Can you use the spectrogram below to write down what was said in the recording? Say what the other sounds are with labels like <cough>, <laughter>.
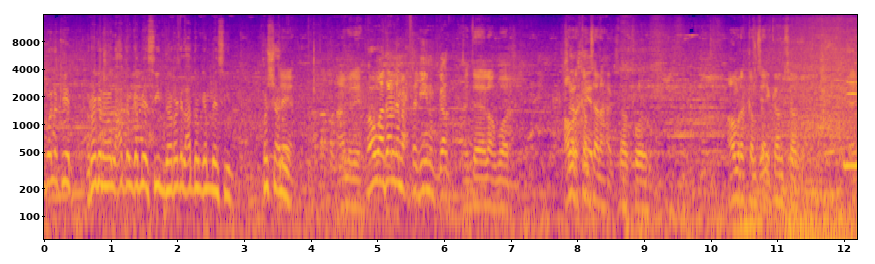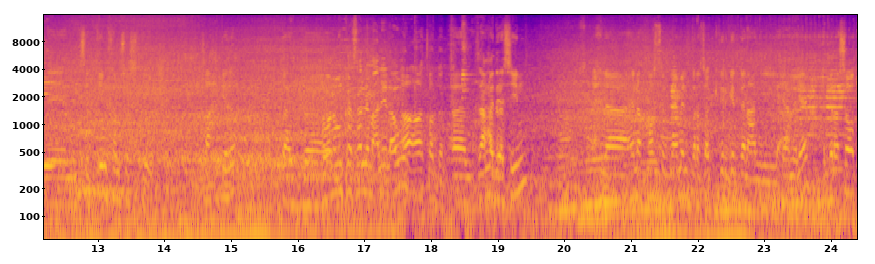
بقول لك إيه؟ الراجل هو اللي عدى من جنب ياسين ده الراجل اللي عدى من جنب ياسين. خش عليه. عامل إيه؟ هو ده اللي محتاجينه بجد. انت إيه الاخبار؟ عمرك كام سنة يا حاج؟ عمرك كام سنة؟ كام سنة؟ يعني من 60 65 صح كده؟ طيب آه، هو أنا ممكن أسلم عليه الأول آه آه اتفضل آه، محمد ياسين إحنا هنا في مصر بنعمل دراسات كتير جدا عن بتعمل إيه؟ الدراسات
